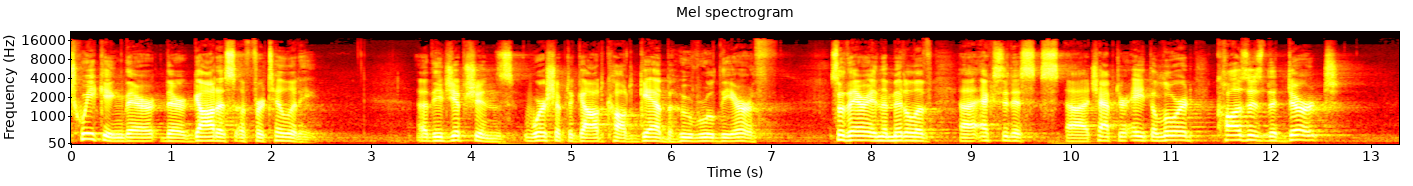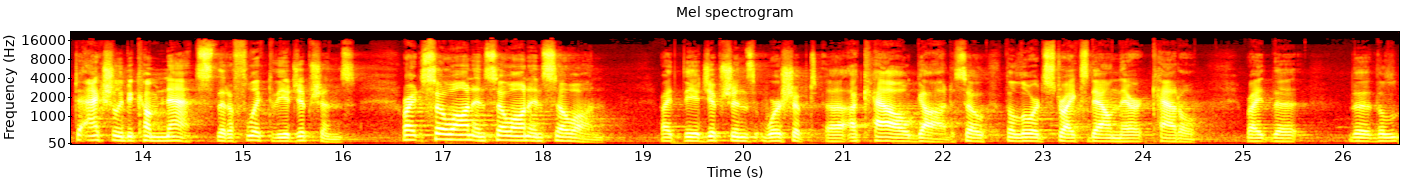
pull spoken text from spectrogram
tweaking their, their goddess of fertility. Uh, the Egyptians worshipped a god called Geb who ruled the earth. So, there in the middle of uh, Exodus uh, chapter 8, the Lord causes the dirt to actually become gnats that afflict the Egyptians. Right? So on and so on and so on. Right? The Egyptians worshiped uh, a cow god, so the Lord strikes down their cattle. Right? The, the, the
